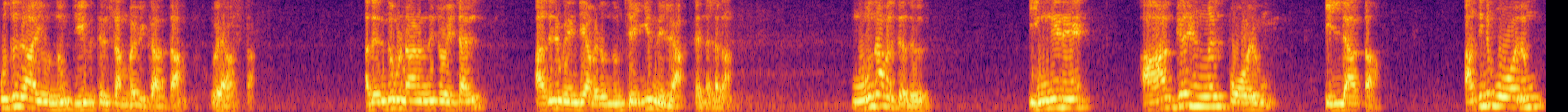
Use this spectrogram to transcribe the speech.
പുതുതായി ഒന്നും ജീവിതത്തിൽ സംഭവിക്കാത്ത ഒരവസ്ഥ. അതെന്തുകൊണ്ടാണെന്ന് ചോദിച്ചാൽ അതിനുവേണ്ടി അവരൊന്നും ചെയ്യുന്നില്ല എന്നുള്ളതാണ്. മൂന്നാമത്തേത് ഇങ്ങനെ ആഗ്രഹങ്ങൾ പോലും ഇല്ലാത്ത അതിന് പോലും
